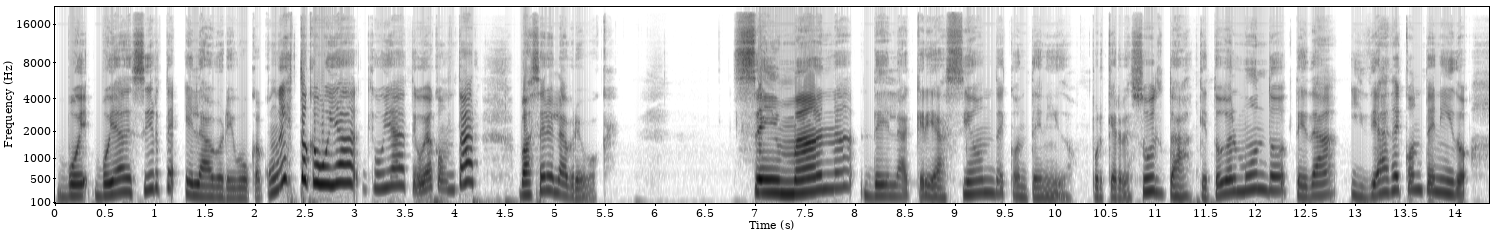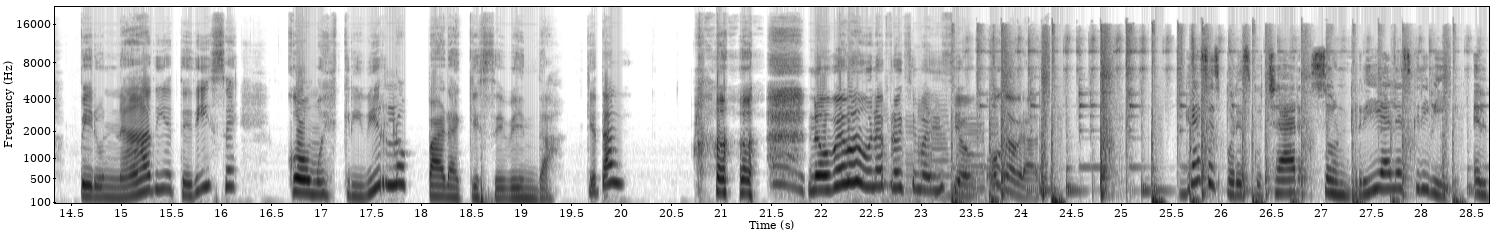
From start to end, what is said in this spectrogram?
voy, voy a decirte el abreboca. Con esto que voy a, que voy a, te voy a contar, va a ser el abreboca. Semana de la creación de contenido, porque resulta que todo el mundo te da ideas de contenido, pero nadie te dice cómo escribirlo para que se venda. ¿Qué tal? Nos vemos en una próxima edición. Un abrazo. Gracias por escuchar Sonríe al Escribir, el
